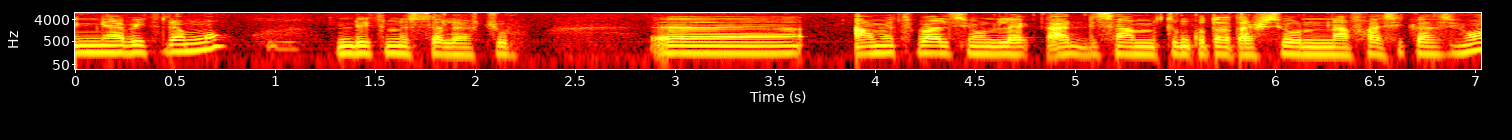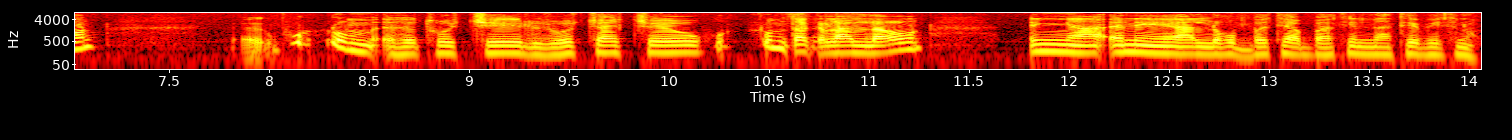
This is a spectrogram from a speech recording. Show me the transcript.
እኛ ቤት ደግሞ እንዴት መሰላችሁ አመት በዓል ሲሆን ላይ አዲስ አመት እንቁጣጣሽ ሲሆን እና ፋሲካ ሲሆን ሁሉም እህቶቼ ልጆቻቸው ሁሉም ጠቅላላውን እኛ እኔ ያለሁበት የአባቴ እናቴ ቤት ነው።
